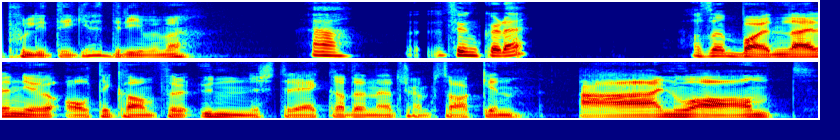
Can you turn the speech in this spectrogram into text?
politikere driver med. Ja, funker det? Altså, Biden-leiren gjør jo alt de kan for å understreke at denne Trump-saken er noe annet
